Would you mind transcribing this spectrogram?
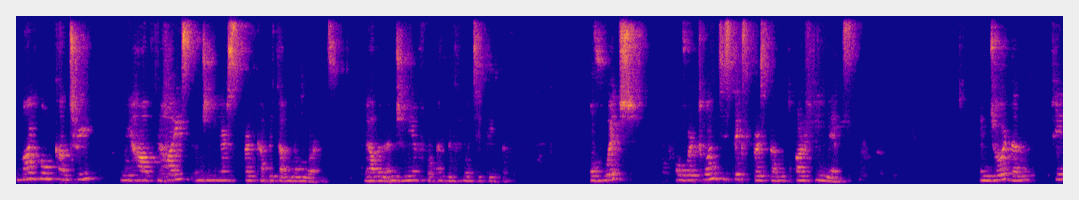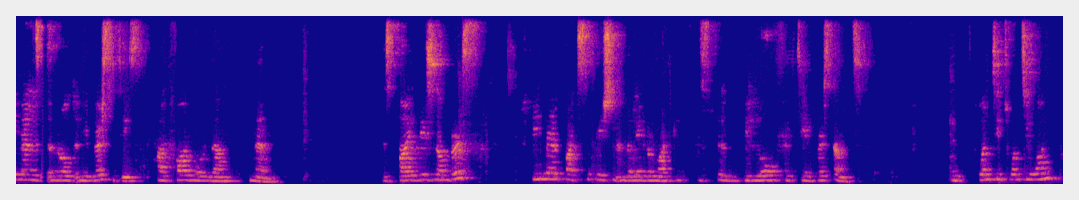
In my home country, we have the highest engineers per capita in the world. We have an engineer for every 40 people, of which over 26% are females. In Jordan, females enrolled in universities are far more than men. Despite these numbers, female participation in the labor market is still below 15%. In 2021,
